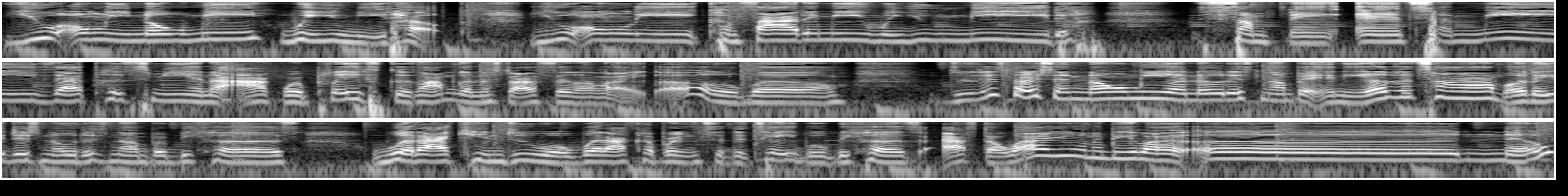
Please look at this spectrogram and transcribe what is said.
you only know me when you need help. You only confide in me when you need something and to me that puts me in an awkward place because i'm gonna start feeling like oh well do this person know me or know this number any other time or they just know this number because what I can do or what I could bring to the table because after a while you're gonna be like, uh no.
